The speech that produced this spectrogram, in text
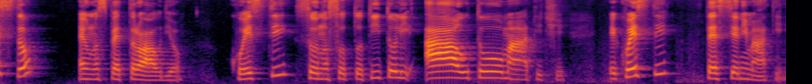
Questo è uno spettro audio. Questi sono sottotitoli automatici e questi testi animati.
